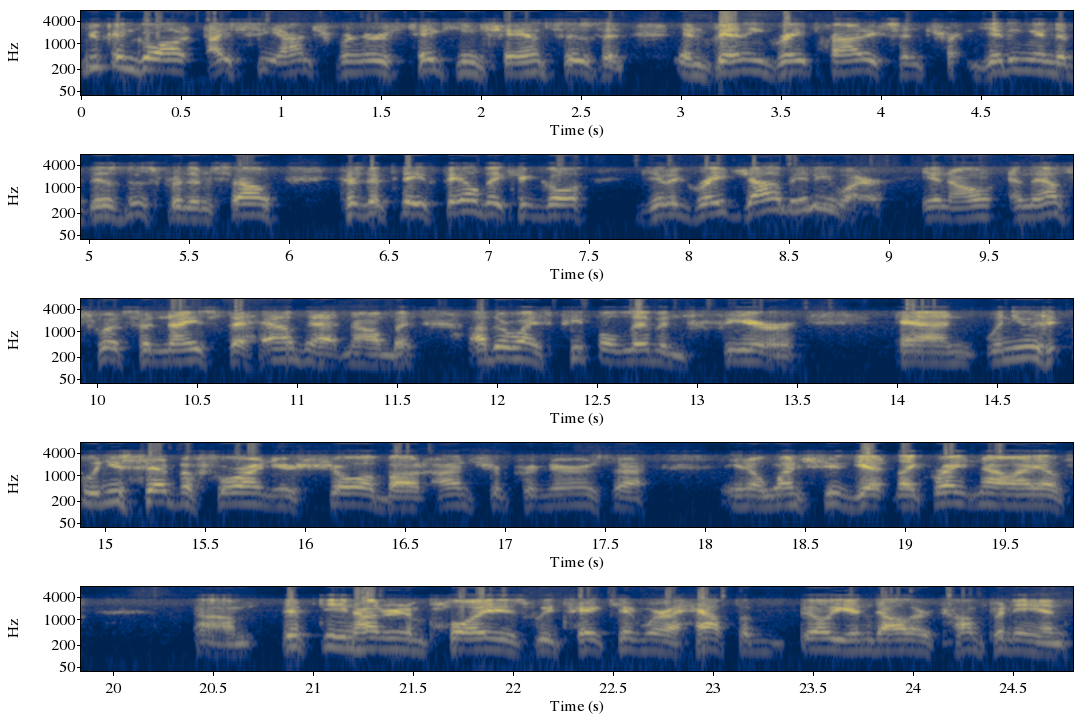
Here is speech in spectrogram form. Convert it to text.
You can go out. I see entrepreneurs taking chances and inventing great products and tr- getting into business for themselves. Because if they fail, they can go get a great job anywhere. You know, and that's what's so nice to have that now. But otherwise, people live in fear. And when you when you said before on your show about entrepreneurs, uh, you know, once you get like right now, I have um, 1,500 employees we take in. We're a half a billion dollar company, and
